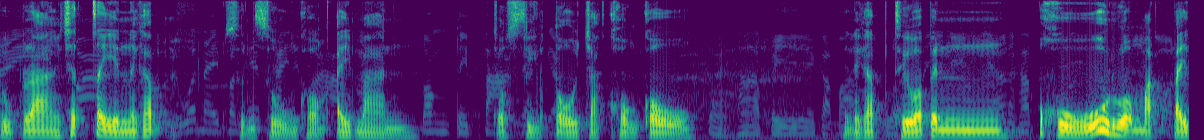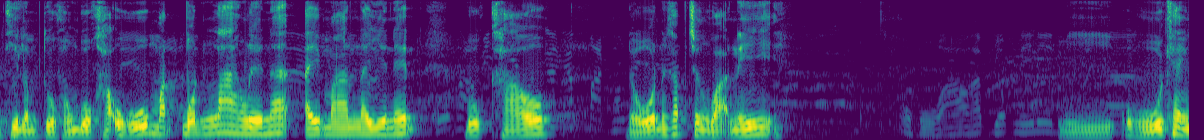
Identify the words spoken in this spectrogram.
รูปร่างชัดเจนนะครับส่วนสูงของไอมานเจ้าสิงโตจากคองโกนี่นะครับถือว่าเป็น โอ้โหรวมหมัดไปที่ลำตัวของบัวขาวโอ้โหหมัดบนล่างเลยนะ ไอมานนายเนตบัวขาวโดนนะครับจังหวะนี้มีโอ้โหแข้ง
